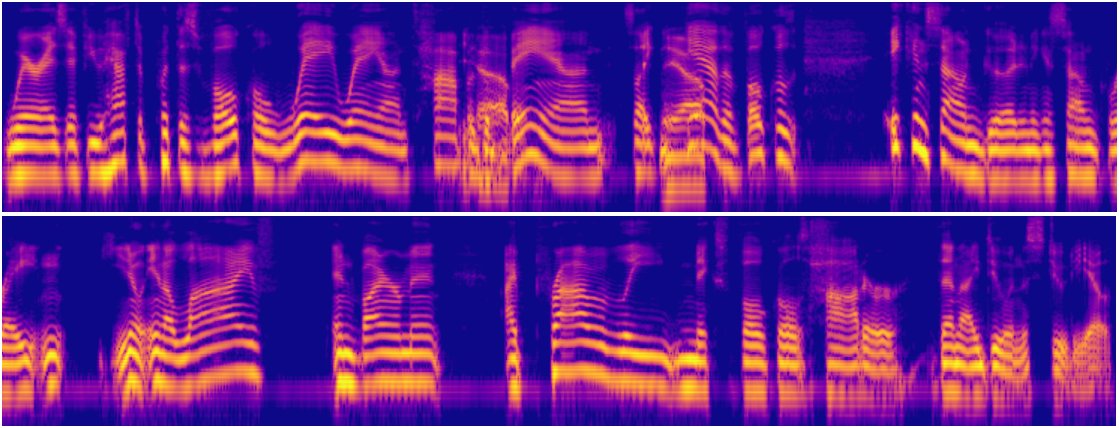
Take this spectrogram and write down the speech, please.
Whereas if you have to put this vocal way, way on top of the band, it's like, yep. yeah, the vocals, it can sound good and it can sound great. And, you know, in a live environment, I probably mix vocals hotter than I do in the studio.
